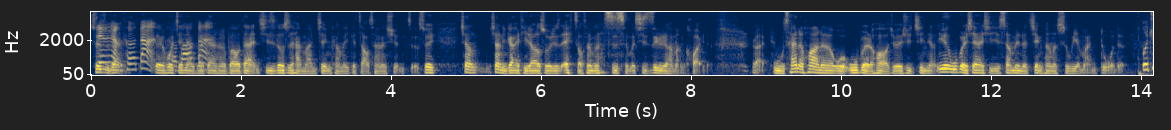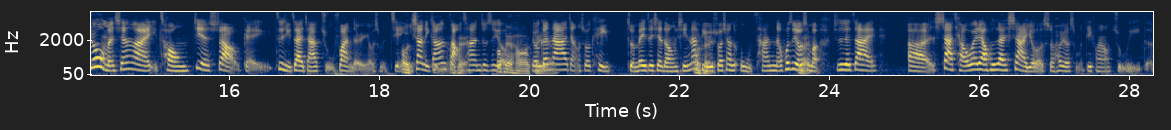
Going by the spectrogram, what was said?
煎两颗蛋，对，或煎两颗蛋、荷包蛋，其实都是还蛮健康的一个早餐的选择。所以像像你刚才提到说，就是哎、早餐不知道吃什么，其实这个就还蛮快的，right？午餐的话呢，我 Uber 的话，我就会去尽量，因为 Uber 现在其实上面的健康的食物也蛮多的。我觉得我们先来从介绍给自己在家煮饭的人有什么建议。哦像你刚刚早餐就是有有跟大家讲说可以准备这些东西。那比如说像是午餐呢，或者有什么就是在呃下调味料或者在下油的时候有什么地方要注意的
